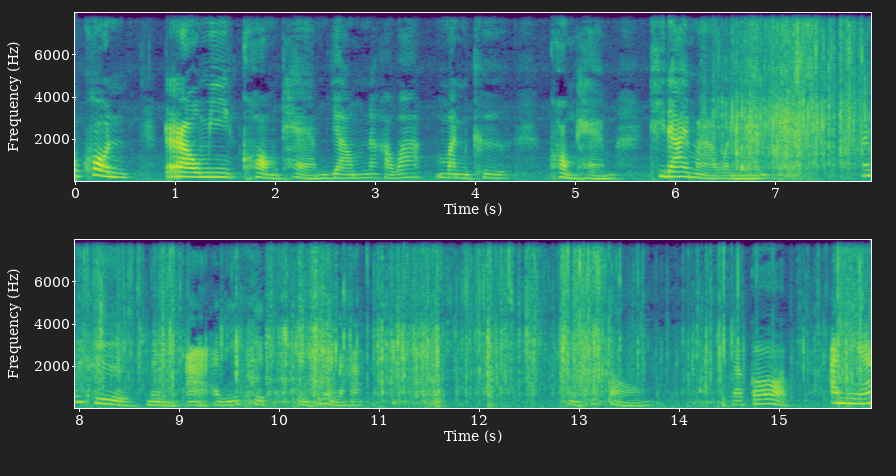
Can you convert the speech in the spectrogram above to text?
ุกคนเรามีของแถมย้ำนะคะว่ามันคือของแถมที่ได้มาวันนี้ นั่นคือหนึ่งอะ อันนี้คือถุงที่หนึ่งนะคะถุงที่สองแล้วก็อันเนี้ย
